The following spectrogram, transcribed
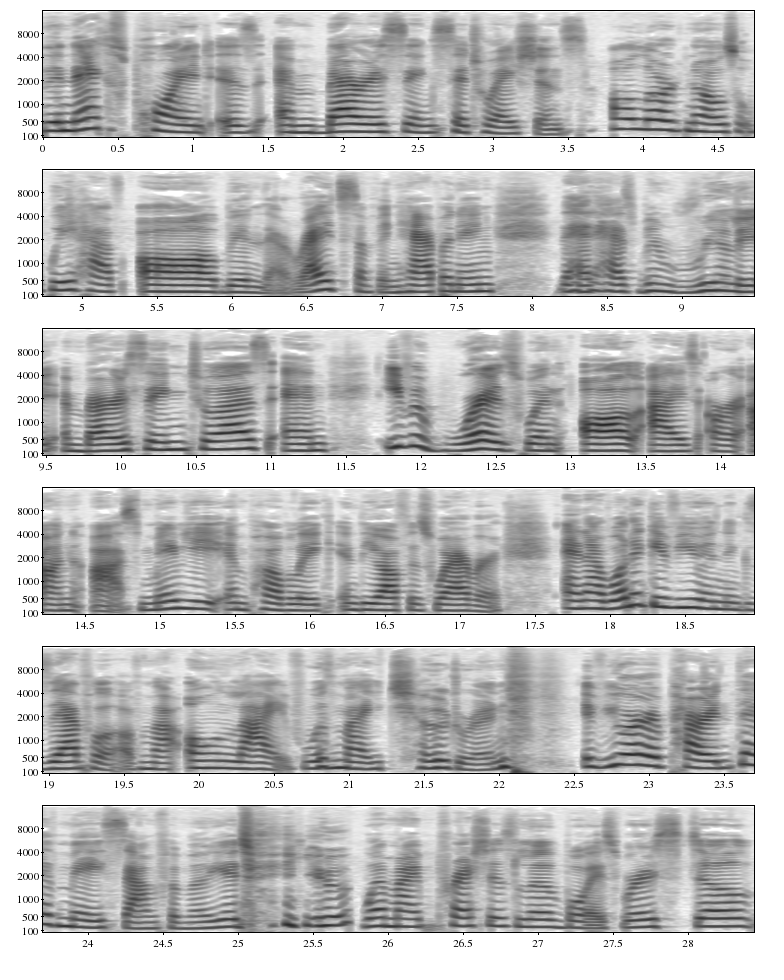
The next point is embarrassing situations. Oh, Lord knows we have all been there, right? Something happening that has been really embarrassing to us, and even worse when all eyes are on us, maybe in public, in the office, wherever. And I want to give you an example of my own life with my children. If you are a parent, that may sound familiar to you. When my precious little boys were still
